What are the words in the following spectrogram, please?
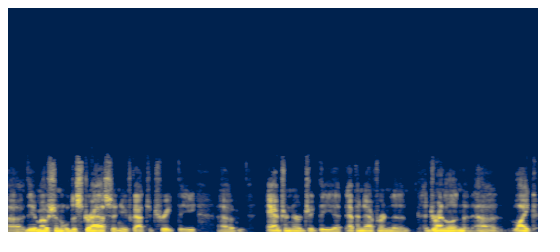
uh, the emotional distress, and you've got to treat the uh, adrenergic, the epinephrine, the adrenaline uh, like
